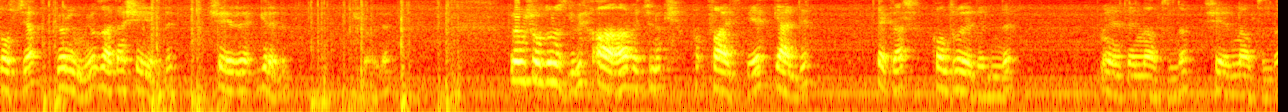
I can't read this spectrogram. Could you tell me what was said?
dosya görünmüyor. Zaten şehirdi. Şehre girelim. Şöyle. Görmüş olduğunuz gibi AA ve Tünük Files diye geldi. Tekrar kontrol edelim de. MNT'nin altında, şehrin altında.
